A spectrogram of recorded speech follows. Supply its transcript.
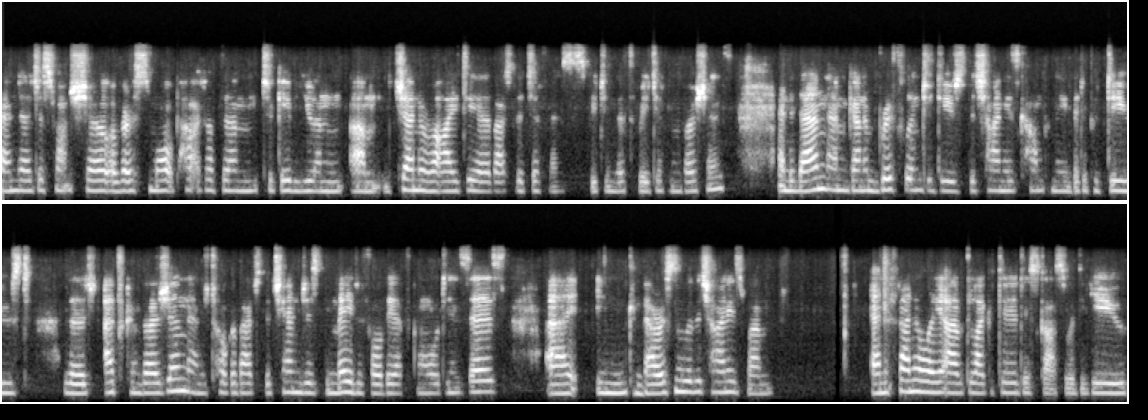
and I just want to show a very small part of them to give you a um, general idea about the differences between the three different versions. And then I'm going to briefly introduce the Chinese company that produced the African version and talk about the changes they made for the African audiences uh, in comparison with the Chinese one. And finally, I would like to discuss with you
